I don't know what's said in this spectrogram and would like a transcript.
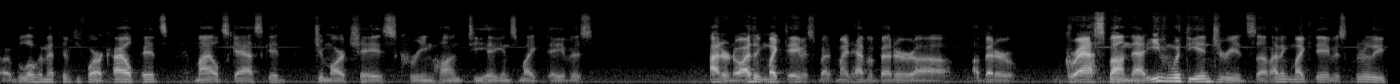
uh, below him at 54 are Kyle Pitts, Myles Gaskin, Ja'Marr Chase, Kareem Hunt, Tee Higgins, Mike Davis. I don't know. I think Mike Davis might have a better uh, a better grasp on that, even with the injury and stuff. I think Mike Davis clearly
